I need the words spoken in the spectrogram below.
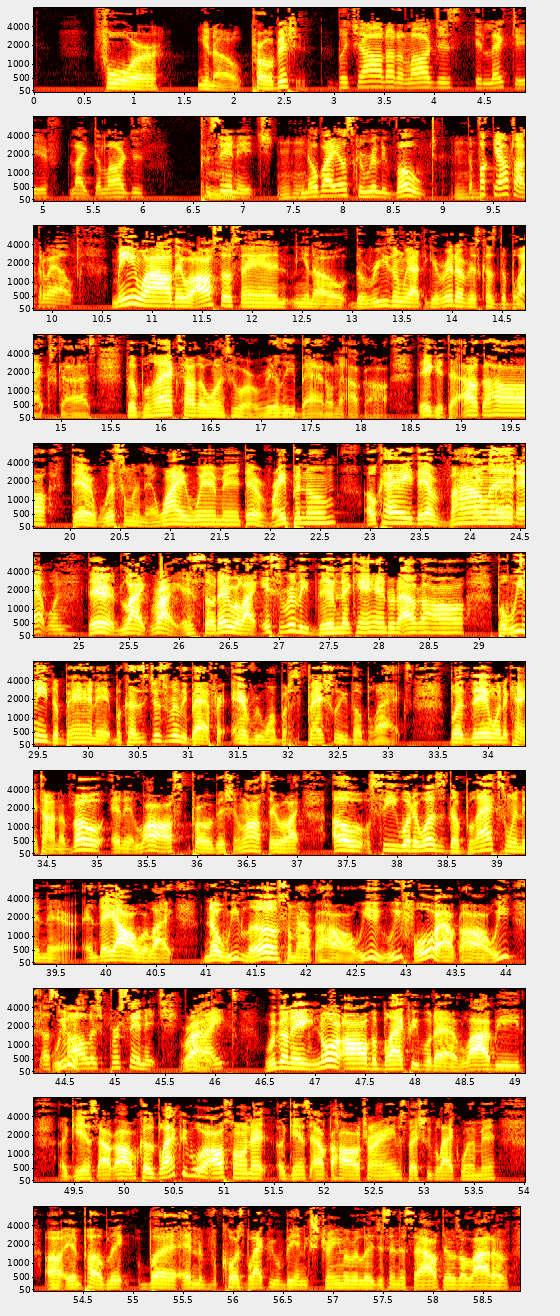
for you know prohibition But y'all are the largest elective, like the largest percentage. Mm-hmm. Nobody else can really vote. Mm-hmm. The fuck y'all talking about? Meanwhile, they were also saying, you know, the reason we have to get rid of it is because the blacks, guys. The blacks are the ones who are really bad on the alcohol. They get the alcohol, they're whistling at white women, they're raping them, okay? They're violent. They that one. They're like, right. And so they were like, it's really them that can't handle the alcohol, but we need to ban it because it's just really bad for everyone, but especially the blacks. But then when it came time to vote and it lost, prohibition lost, they were like, oh, see what it was, the blacks went in there and they all were like, no, we love some alcohol. We, we for alcohol. We, a we smallest percentage. Right. right? We're gonna ignore all the black people that have lobbied against alcohol because black people are also on that against alcohol train, especially black women, uh, in public. But, and of course, black people being extremely religious in the South, there was a lot of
